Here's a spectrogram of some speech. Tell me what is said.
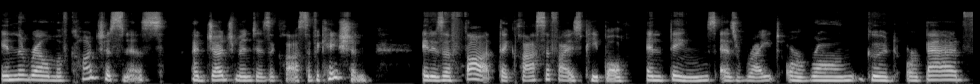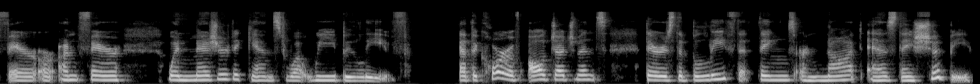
In the realm of consciousness, a judgment is a classification. It is a thought that classifies people and things as right or wrong, good or bad, fair or unfair, when measured against what we believe. At the core of all judgments, there is the belief that things are not as they should be,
